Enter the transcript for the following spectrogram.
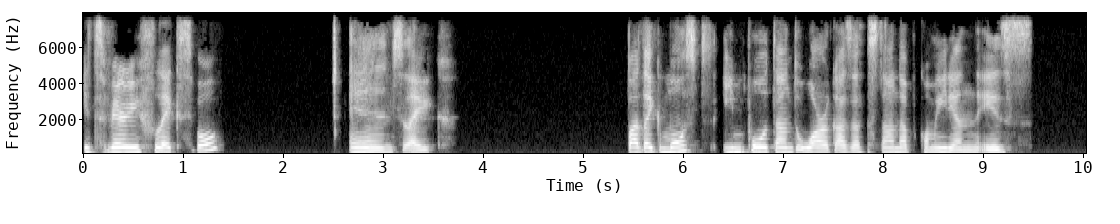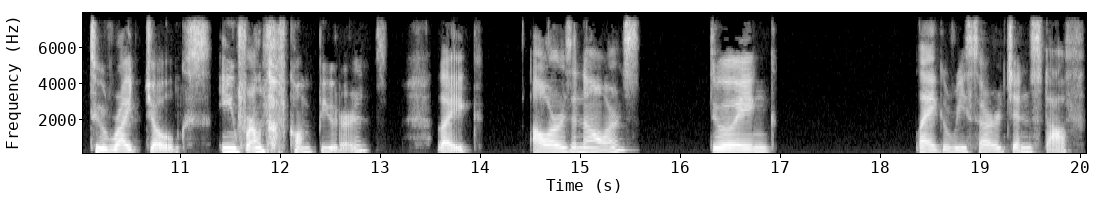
it's very flexible and like but like most important work as a stand-up comedian is to write jokes in front of computers like hours and hours doing like research and stuff.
